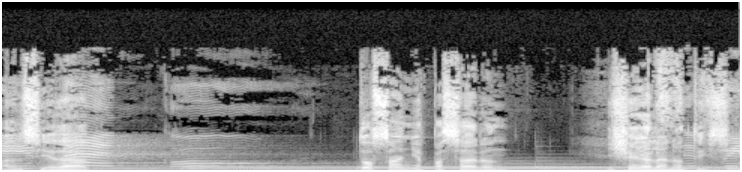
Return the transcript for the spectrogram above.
ansiedad. Dos años pasaron y llega la noticia.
